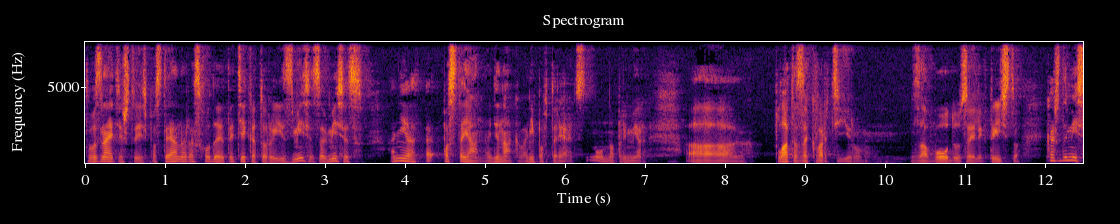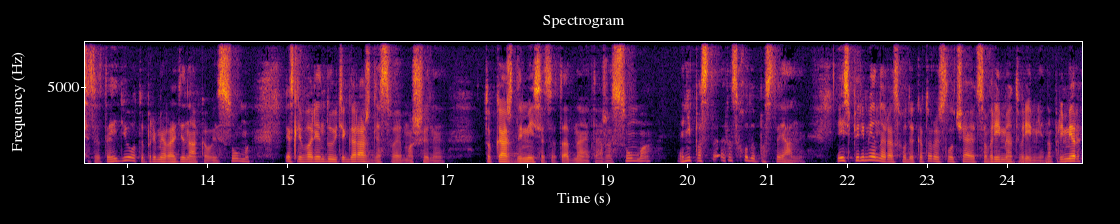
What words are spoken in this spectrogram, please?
то вы знаете, что есть постоянные расходы – это те, которые из месяца в месяц, они э, постоянно, одинаково, они повторяются. Ну, например, э, плата за квартиру, за воду, за электричество. Каждый месяц это идет, и примерно одинаковые суммы. Если вы арендуете гараж для своей машины, то каждый месяц это одна и та же сумма. Они пост... расходы постоянные. Есть переменные расходы, которые случаются время от времени. Например,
